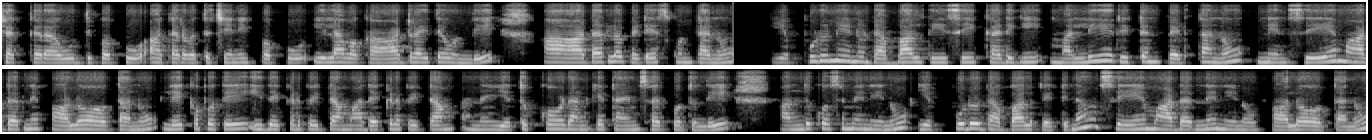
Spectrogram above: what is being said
చక్కెర, ఉద్దిపప్పు ఆ తర్వాత శనగపప్పు ఇలా ఒక ఆర్డర్ అయితే ఉంది. ఆ ఆర్డర్లో పెట్టేసుకుంటాను. ఎప్పుడు నేను డబ్బాలు తీసి, కడిగి మళ్ళీ రిటర్న్ పెడతానో నేను సేమ్ ఆర్డర్‌నే ఫాలో అవుతాను. లేకపోతే ఇది ఎక్కడ పెట్టాం, అదెక్కడ పెట్టాం అని ఎత్తుక్కోవడానికే టైం సరిపోతుంది. అందుకోసమే నేను ఎప్పుడు డబ్బాలు పెట్టినా సేమ్ ఆర్డర్‌నే నేను ఫాలో అవుతాను.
